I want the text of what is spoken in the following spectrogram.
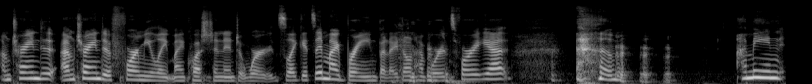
I'm trying to I'm trying to formulate my question into words. Like it's in my brain, but I don't have words for it yet. I mean,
